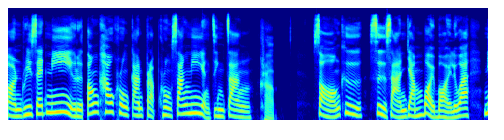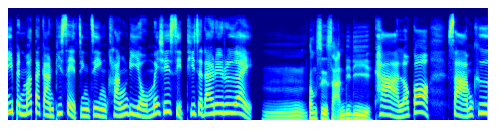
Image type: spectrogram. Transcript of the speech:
ก่อนรีเซ็ตหนี้หรือต้องเข้าโครงการปรับโครงสร้างหนี้อย่างจริงจัง ครับ 2 คือสื่อสารย้ำบ่อยๆ เลยว่า นี่เป็นมาตรการพิเศษจริง ๆ ครั้งเดียวไม่ใช่สิทธิ์ที่จะได้เรื่อยอืม ต้องสื่อสารดีๆ ค่ะ แล้วก็ 3 คือ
